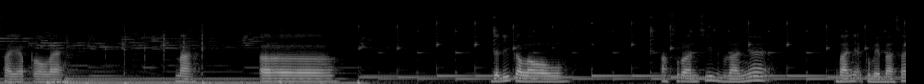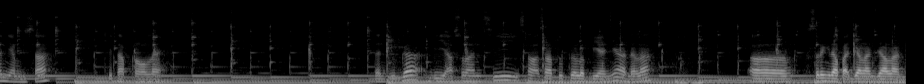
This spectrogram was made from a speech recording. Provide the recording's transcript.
saya peroleh. Nah, eh, jadi kalau asuransi sebenarnya banyak kebebasan yang bisa kita peroleh. Dan juga di asuransi salah satu kelebihannya adalah eh, sering dapat jalan-jalan.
